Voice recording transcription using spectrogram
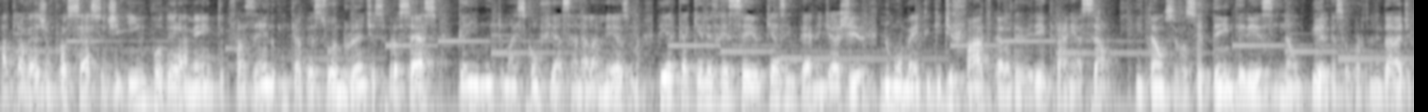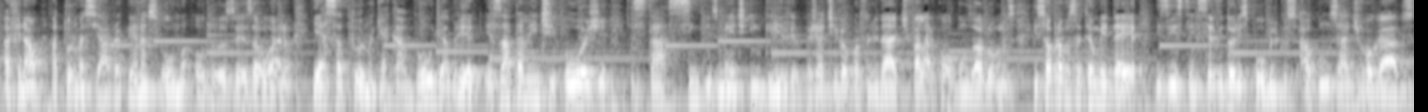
através de um processo de empoderamento, fazendo com que a pessoa, durante esse processo, ganhe muito mais confiança nela mesma, perca aqueles receios que as impedem de agir no momento em que de fato ela deveria entrar em ação. Então, se você tem interesse, não perca essa oportunidade. Afinal, a turma se abre apenas uma ou duas vezes ao ano e essa turma que acabou de abrir exatamente hoje está simplesmente incrível. Eu já tive a oportunidade de falar com alguns alunos e só para você ter uma ideia, existem servidores públicos, alguns advogados,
